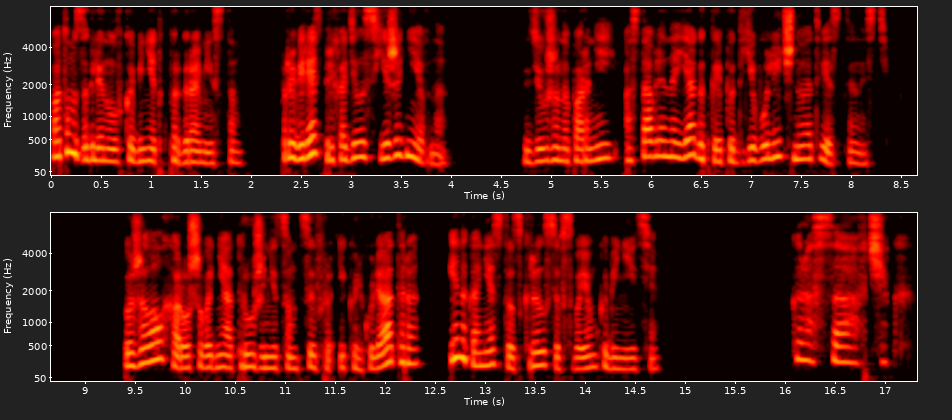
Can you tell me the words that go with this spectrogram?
Потом заглянул в кабинет к программистам. Проверять приходилось ежедневно. Дюжина парней, оставленная ягодкой под его личную ответственность. Пожелал хорошего дня труженицам цифр и калькулятора и, наконец-то, скрылся в своем кабинете. «Красавчик!»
